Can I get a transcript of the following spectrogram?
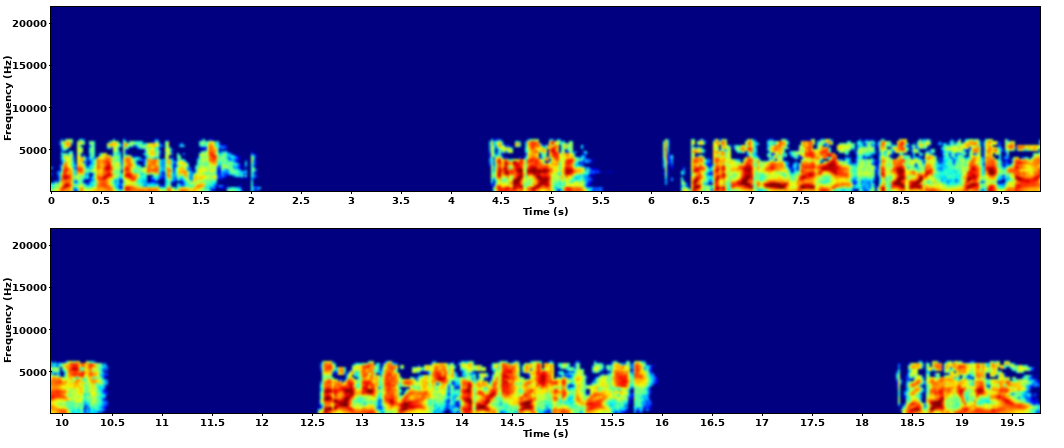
recognize their need to be rescued. And you might be asking, but, but if I've already, if I've already recognized that I need Christ and I've already trusted in Christ, will God heal me now?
